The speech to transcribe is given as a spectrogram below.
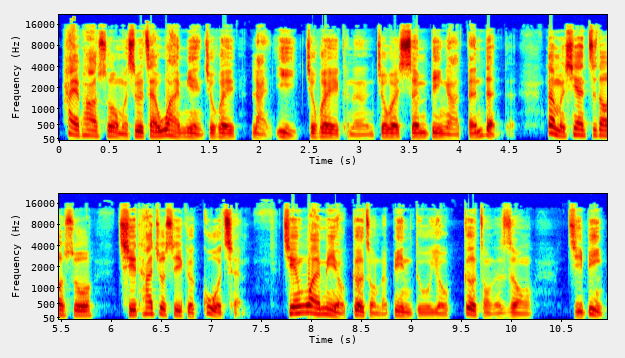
害怕说，我们是不是在外面就会染疫，就会可能就会生病啊等等的。但我们现在知道说，其实它就是一个过程。今天外面有各种的病毒，有各种的这种疾病。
